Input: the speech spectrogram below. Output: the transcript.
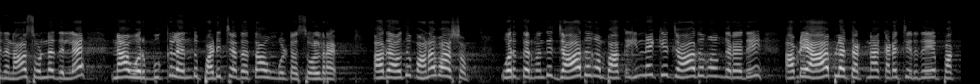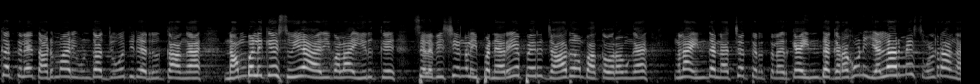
இது நான் சொன்னதில்லை. நான் ஒரு புக்கில் இருந்து படித்ததை தான் உங்கள்கிட்ட சொல்கிறேன் அதாவது வனவாசம். ஒருத்தர் வந்து ஜாதகம் பார்க்க இன்னைக்கு ஜாதகங்கிறது அப்படியே ஆப்பில் தட்டினா கிடச்சிருது பக்கத்திலே தடுமாறி உண்டா ஜோதிடர் இருக்காங்க நம்மளுக்கே சுய அறிவலாக இருக்குது சில விஷயங்கள் இப்போ நிறைய பேர் ஜாதகம் பார்க்க வரவங்க ஆனால் இந்த நட்சத்திரத்தில் இருக்க இந்த கிரகம்னு எல்லாருமே சொல்கிறாங்க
